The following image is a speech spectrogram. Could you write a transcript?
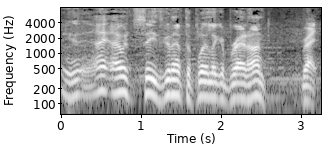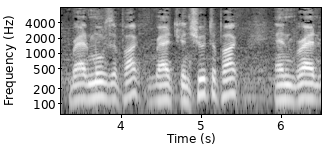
I, I would say he's going to have to play like a Brad Hunt. Right. Brad moves the puck. Brad can shoot the puck, and Brad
